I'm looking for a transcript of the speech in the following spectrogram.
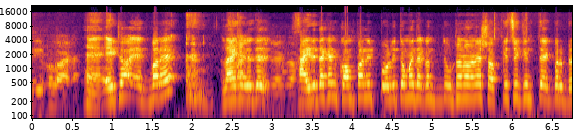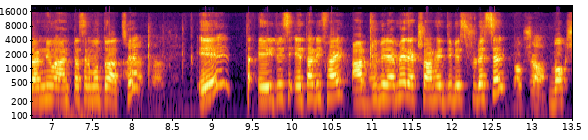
সিল খোলা হয়। হ্যাঁ এইটা একবারে লাইট সাইডে দেখেন কোম্পানির পলিতমায় দেখেন উঠানো হয় না সবকিছু কিন্তু একবার ব্র্যান্ড নিউ আনটাসের মতো আছে। আচ্ছা, আচ্ছা। এ এইট হচ্ছে এ থার্টি ফাইভ আট জিবি র্যামের একশো আঠাশ জিবি স্টোরেজের বক্স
